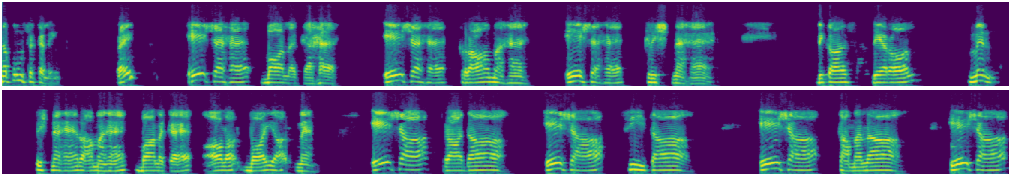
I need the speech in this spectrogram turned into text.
नपुंसकलिङ्ग् रैट् एषः बालकः, एषः रामः, एषः कृष्णः. Because they are all men कृष्णः, रामः, बालकः all are boy are men एषा राधा, एषा सीता, एषा कमला, एषा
